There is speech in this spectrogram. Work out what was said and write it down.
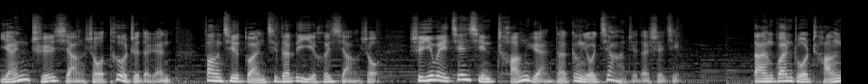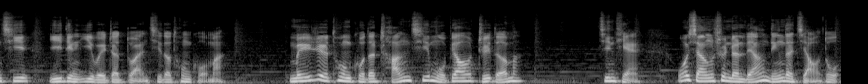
延迟享受特质的人放弃短期的利益和享受，是因为坚信长远的更有价值的事情。但关注长期一定意味着短期的痛苦吗？每日痛苦的长期目标值得吗？今天我想顺着梁宁的角度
